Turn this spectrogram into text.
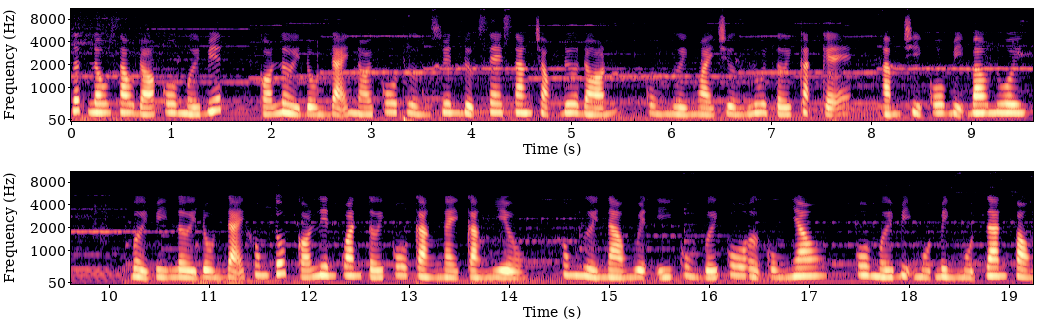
Rất lâu sau đó cô mới biết, có lời đồn đãi nói cô thường xuyên được xe sang trọng đưa đón, cùng người ngoài trường lui tới cặn kẽ, ám chỉ cô bị bao nuôi. Bởi vì lời đồn đại không tốt có liên quan tới cô càng ngày càng nhiều, không người nào nguyện ý cùng với cô ở cùng nhau, cô mới bị một mình một gian phòng.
